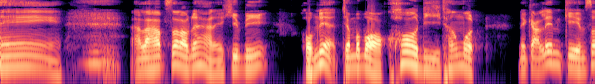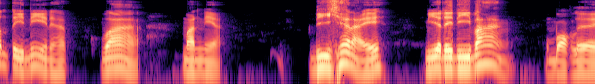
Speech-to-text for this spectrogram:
แน่เอาละครับสำหรับเนื้อหาในคลิปนี้ ผมเนี่ยจะมาบอกข้อดีทั้งหมดในการเล่นเกมส้นตีนนี่นะครับ ว่ามันเนี่ยดีแค่ไหน มีอะไรดีบ้าง ผมบอกเลย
